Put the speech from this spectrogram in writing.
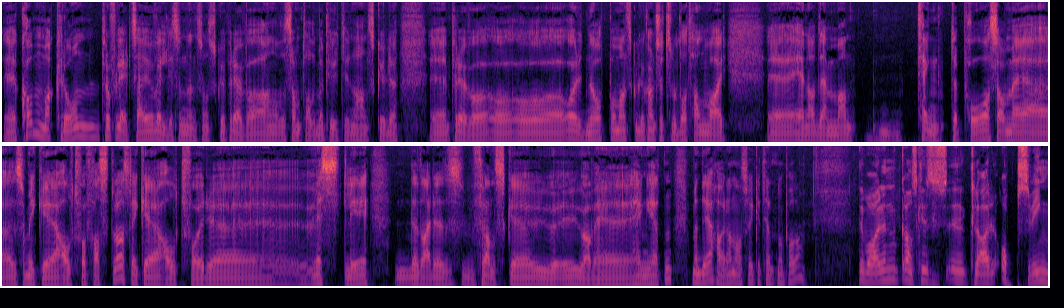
eh, kom. Macron profilerte seg jo veldig som den som skulle prøve Han hadde samtaler med Putin, og han skulle eh, prøve å, å, å ordne opp. Og man skulle kanskje trodd at han var en av dem man tenkte på som, eh, som ikke er altfor fastlåst, ikke altfor uh, vestlig, det der franske uavhengigheten. Men det har han altså ikke tjent noe på, da. Det var en ganske eh, klar oppsving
